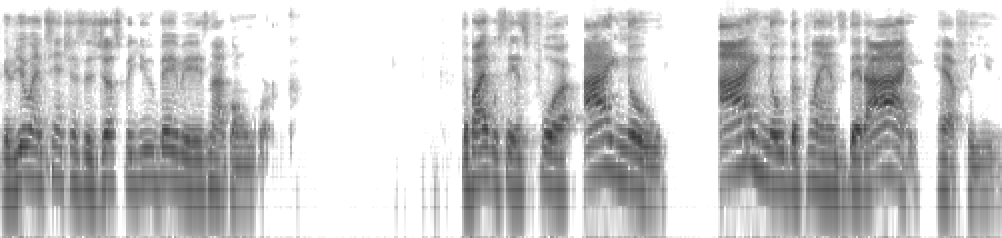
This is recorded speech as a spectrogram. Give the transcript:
If your intentions is just for you, baby, it's not going to work. The Bible says, For I know, I know the plans that I have for you.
